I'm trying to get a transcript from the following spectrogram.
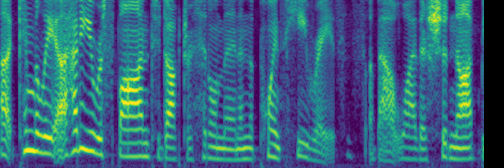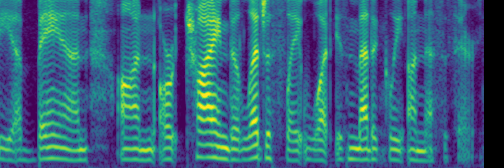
Uh, Kimberly, uh, how do you respond to Dr. Hittelman and the points he raises about why there should not be a ban on or trying to legislate what is medically unnecessary?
